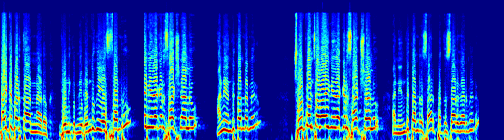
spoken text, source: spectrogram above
బయట పెడతా అన్నాడు. దీనికి మీరు ఎందుకు చేస్తాను నీ దగ్గర సాక్ష్యాలు? అని ఎందుకంటారు మీరు? చూపించవా నీ దగ్గర సాక్ష్యాలు? అని ఎందుకంటారు సార్? పెద్ద సార్ గారు మీరు?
